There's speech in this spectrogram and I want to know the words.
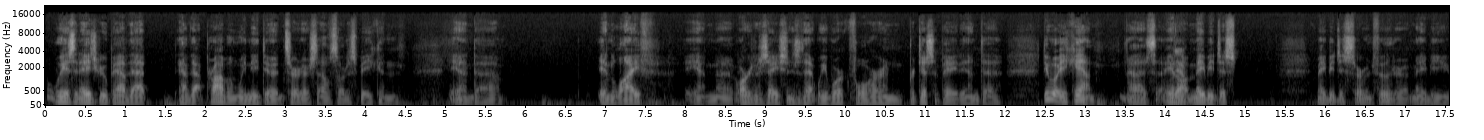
we as an age group have that have that problem. We need to insert ourselves, so to speak, and and uh, in life, in uh, organizations that we work for and participate in to do what you can. Uh, so, you know, Yeah. maybe just maybe just serving food, or maybe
